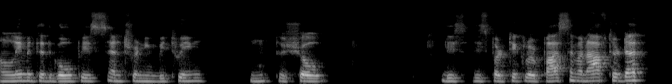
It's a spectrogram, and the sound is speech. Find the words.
unlimited gopis entering in between hmm, to show this, this particular pastime. And after that,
